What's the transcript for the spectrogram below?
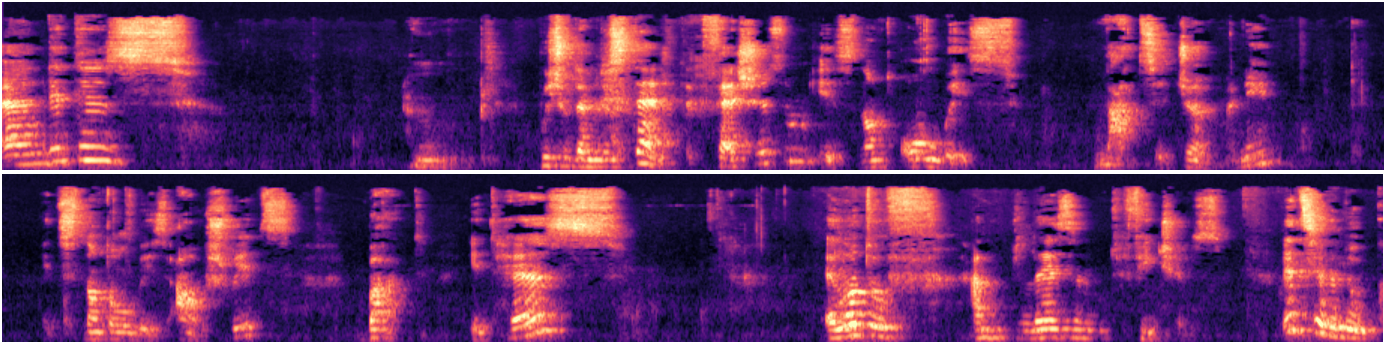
And it is, hmm, we should understand that fascism is not always Nazi Germany, it's not always Auschwitz, but it has a lot of unpleasant features. Let's have a look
